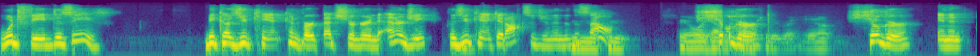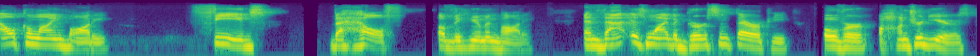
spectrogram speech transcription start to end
would feed disease because you can't convert that sugar into energy because you can't get oxygen into the cell. Sugar, right? yeah. sugar in an alkaline body feeds the health of the human body. And that is why the Gerson therapy over 100 years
